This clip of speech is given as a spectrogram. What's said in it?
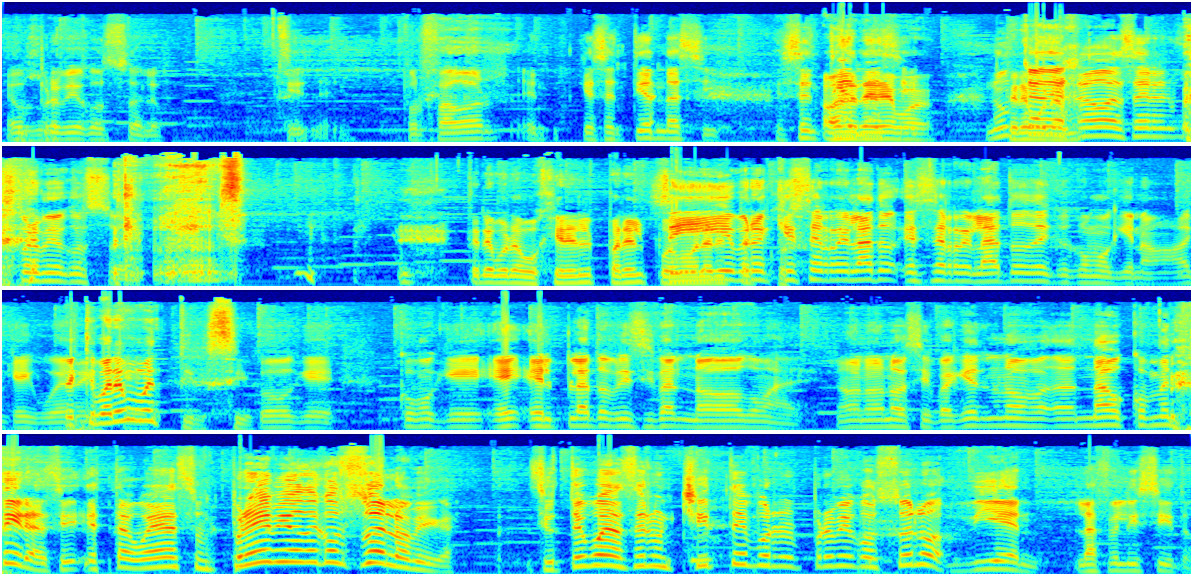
Es un propio consuelo. Sí, eh, por favor, eh, que se entienda así. Que se Ahora tenemos- así. Nunca tenemos he una- dejado de ser un premio consuelo. Tenemos una mujer en el panel, sí, podemos hablar de pero es que cosas. ese relato, ese relato de que como que no, que hay Es que paremos mentir, sí. Como que, como que e- el plato principal, no, comadre. No, no, no, si para qué no andamos con mentiras. si esta weá es un premio de consuelo, amiga. Si usted puede hacer un chiste por el premio consuelo, bien, la felicito.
